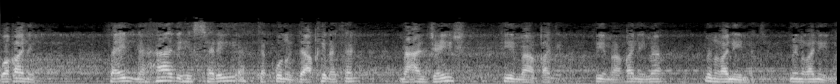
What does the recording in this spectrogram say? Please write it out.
وغنم فإن هذه السرية تكون داخلة مع الجيش فيما غنم فيما غنم من غنيمة من غنيمة.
